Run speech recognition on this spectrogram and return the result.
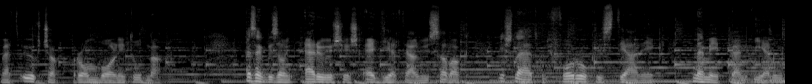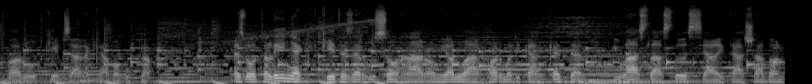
mert ők csak rombolni tudnak. Ezek bizony erős és egyértelmű szavak, és lehet, hogy forró krisztiánék nem éppen ilyen udvarlót képzelnek el maguknak. Ez volt a lényeg 2023. január 3-án kedden Juhász László összeállításában.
